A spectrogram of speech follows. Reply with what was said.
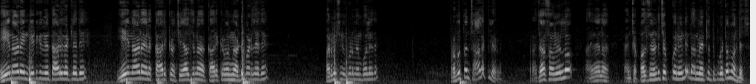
ఏనాడు ఆయన గేటుకి మేము తాడు కట్టలేదే? ఏనాడు ఆయన కార్యక్రమం చేయాల్సిన కార్యక్రమం మేము అడ్డుపడలేదే? పర్మిషన్ ఇవ్వడం మేము పోలేదే? ప్రభుత్వం చాలా క్లియర్. ప్రజాస్వామ్యంలో ఆయన ఆయన ఆయన చెప్పాల్సిన ఉంటే చెప్పుకోనివ్వండి దాన్ని ఎట్లా తిప్పుకొట్టాలో మాకు తెలుసు.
